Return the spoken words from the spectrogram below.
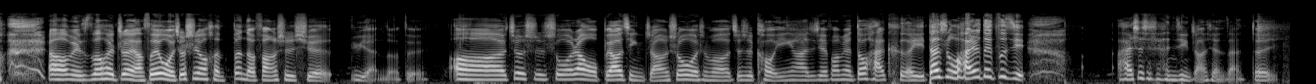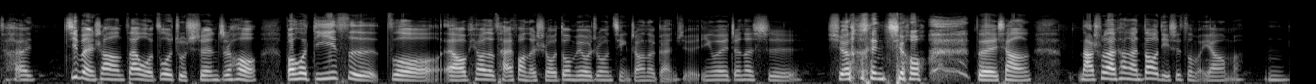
然后每次都会这样，所以我就是用很笨的方式学语言的，对，呃，就是说让我不要紧张，说我什么就是口音啊这些方面都还可以，但是我还是对自己还是很紧张。现在对，还基本上在我做主持人之后，包括第一次做 L 票的采访的时候都没有这种紧张的感觉，因为真的是学了很久，对，想拿出来看看到底是怎么样嘛，嗯。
